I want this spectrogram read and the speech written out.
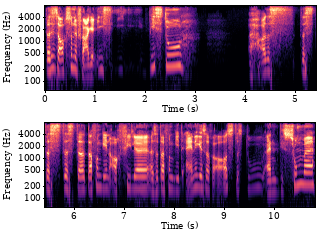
Das ist auch so eine Frage. Ist, bist du, ah, das, das, das, das, da, davon gehen auch viele, also davon geht einiges auch aus, dass du ein, die Summe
